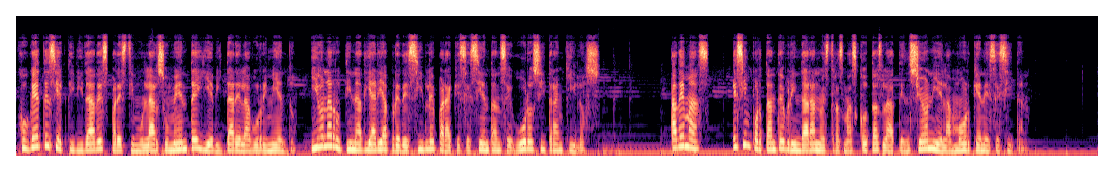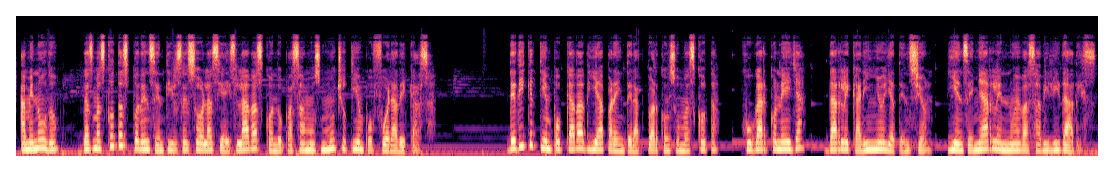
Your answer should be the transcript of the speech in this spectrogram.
juguetes y actividades para estimular su mente y evitar el aburrimiento, y una rutina diaria predecible para que se sientan seguros y tranquilos. Además, es importante brindar a nuestras mascotas la atención y el amor que necesitan. A menudo, las mascotas pueden sentirse solas y aisladas cuando pasamos mucho tiempo fuera de casa. Dedique tiempo cada día para interactuar con su mascota, jugar con ella, darle cariño y atención, y enseñarle nuevas habilidades.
